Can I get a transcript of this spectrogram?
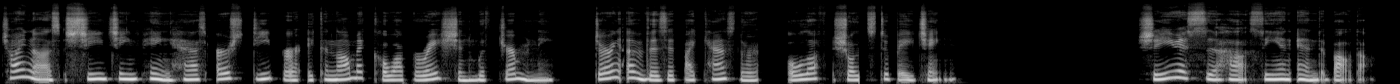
China's Xi Jinping has urged deeper economic cooperation with Germany during a visit by Chancellor Olaf Scholz to Beijing. 十一月四号，CNN 的报道，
